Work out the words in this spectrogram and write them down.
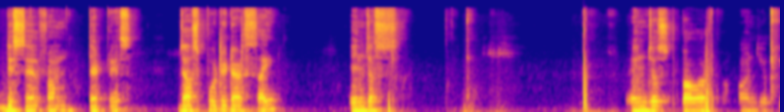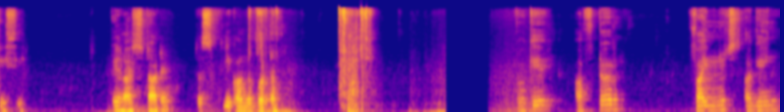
this cell from that place just put it aside and just and just power on your pc okay let's start it. Just click on the button. Okay after five minutes again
